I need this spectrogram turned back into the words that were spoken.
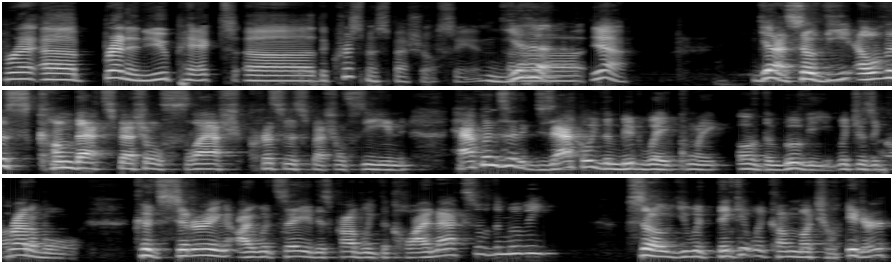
Bre- uh, Brendan, you picked uh the Christmas special scene. Yeah. Uh, yeah. Yeah, so the Elvis comeback special slash Christmas special scene happens at exactly the midway point of the movie, which is incredible considering I would say it is probably the climax of the movie. So you would think it would come much later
